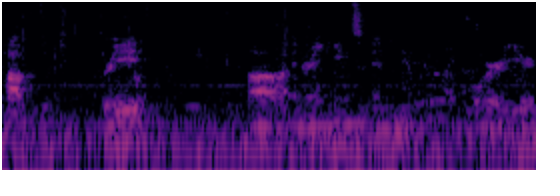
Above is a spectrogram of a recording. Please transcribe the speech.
top three, uh, in rankings in over a year.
